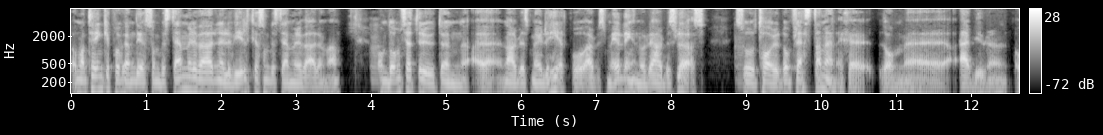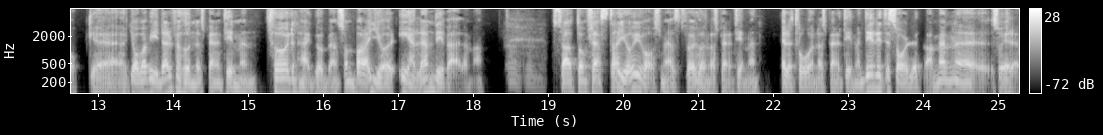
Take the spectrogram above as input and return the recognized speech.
om man tänker på vem det är som bestämmer i världen eller vilka som bestämmer i världen. Va? Mm. Om de sätter ut en, eh, en arbetsmöjlighet på Arbetsförmedlingen och är arbetslös så tar de flesta människor de eh, erbjudanden och eh, jobbar vidare för 100 spänn i timmen för den här gubben som bara gör elände i världen. Mm, mm. Så att de flesta gör ju vad som helst för 100 spänn i timmen. Eller 200 spänn i timmen. Det är lite sorgligt, va? men eh, så är det.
